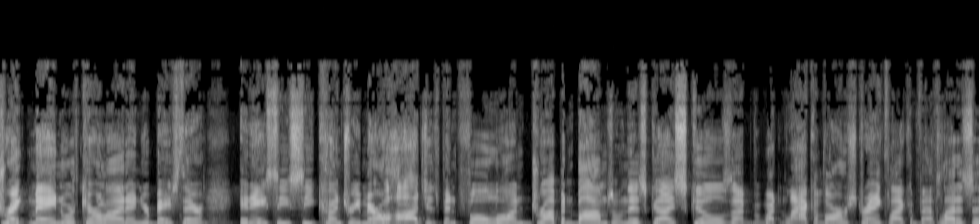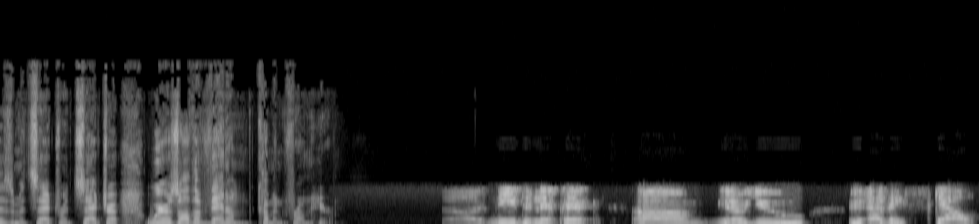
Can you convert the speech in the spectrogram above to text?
Drake Maye, North Carolina, and you're based there in ACC country. Merril Hoge has been full on dropping bombs on this guy's skills, uh, what lack of arm strength, lack of athleticism, et cetera, et cetera. Where's all the venom coming from here? Uh, need to nitpick. Um, you know, you as a scout.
